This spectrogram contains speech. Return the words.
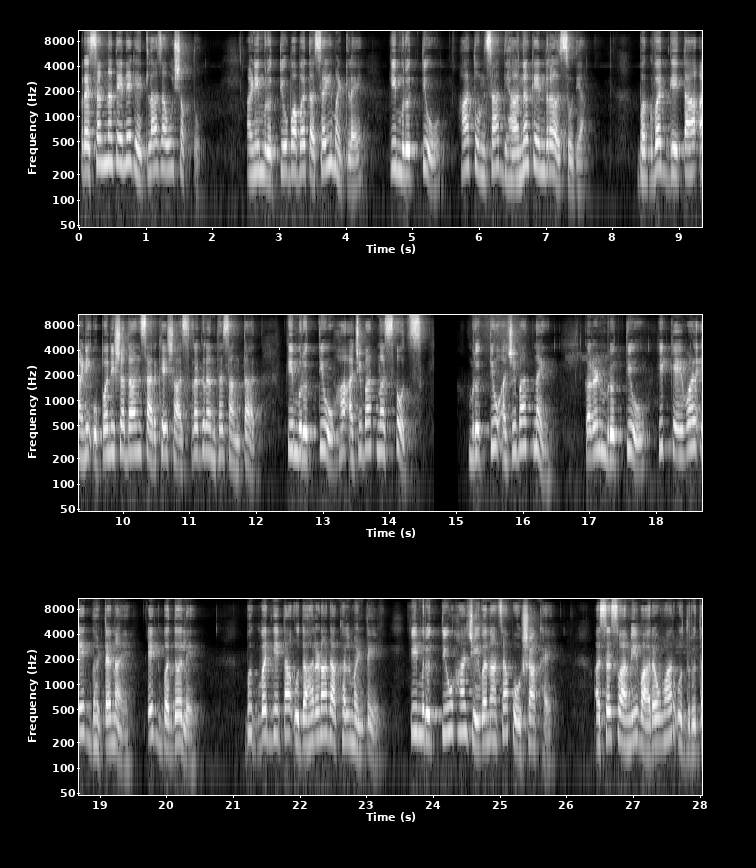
प्रसन्नतेने घेतला जाऊ शकतो. आणि मृत्यूबाबत असंही म्हटलं आहे की मृत्यू हा तुमचा ध्यानकेंद्र असू द्या. भगवद्गीता आणि उपनिषदांसारखे शास्त्रग्रंथ सांगतात की मृत्यू हा अजिबात नसतोच. मृत्यू अजिबात नाही कारण मृत्यू ही केवळ एक घटना आहे एक बदल आहे. भगवद्गीता उदाहरणादाखल म्हणते की मृत्यू हा जीवनाचा पोशाख आहे असं स्वामी वारंवार उद्धृत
